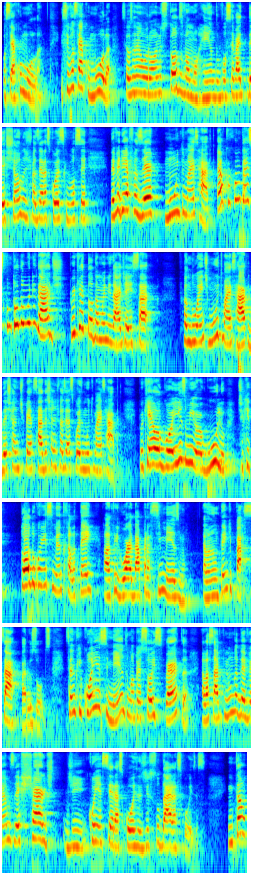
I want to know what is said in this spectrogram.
você acumula. E se você acumula, seus neurônios todos vão morrendo, você vai deixando de fazer as coisas que você deveria fazer muito mais rápido. É o que acontece com toda a humanidade. Por que toda a humanidade aí está ficando doente muito mais rápido, deixando de pensar, deixando de fazer as coisas muito mais rápido? Porque é o egoísmo e orgulho de que todo o conhecimento que ela tem, ela tem que guardar para si mesma. Ela não tem que passar para os outros. Sendo que conhecimento, uma pessoa esperta, ela sabe que nunca devemos deixar de, de conhecer as coisas, de estudar as coisas. Então,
